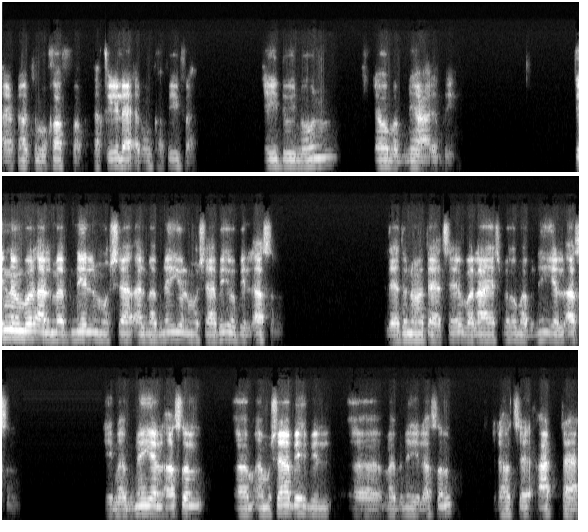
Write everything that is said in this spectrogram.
أيقات مخفف ثقيلة أبن خفيفة. زيد نون جو مبني عرضي. النمبر المبني المشا... المبني المشابه بالأصل. لأنه تأتي ولا يشبه مبني الأصل. مبني الأصل مشابه بالمبني آه، الأصل. له تأتي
